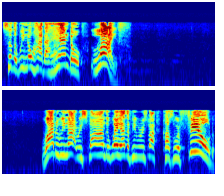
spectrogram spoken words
so that we know how to handle life. Why do we not respond the way other people respond? Because we're filled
